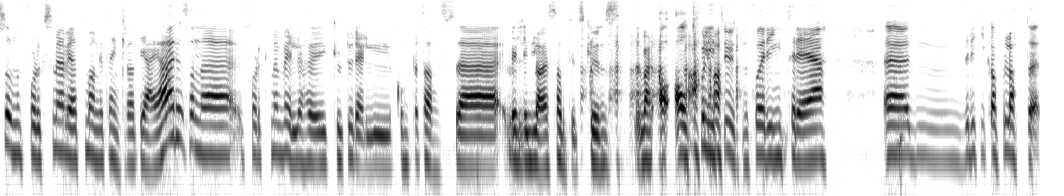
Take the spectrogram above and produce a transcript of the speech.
sånne folk som jeg vet mange tenker at jeg er. Sånne folk med veldig høy kulturell kompetanse, veldig glad i samtidskunst. Altfor lite utenfor Ring 3. drikke drikker kaffe latte.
